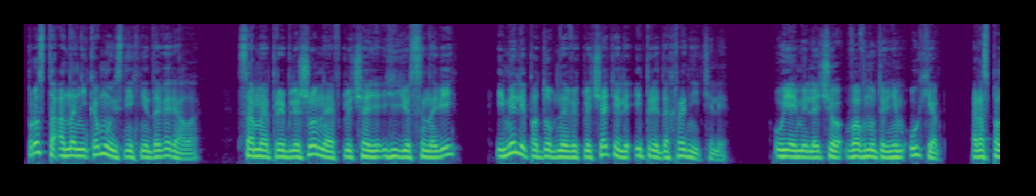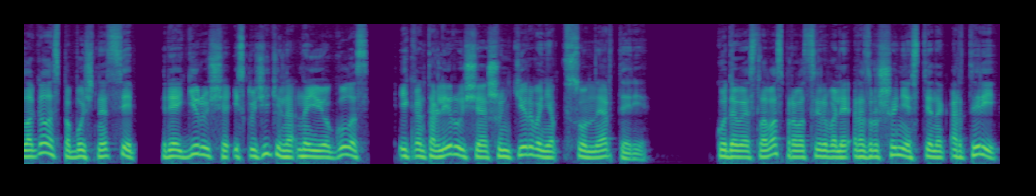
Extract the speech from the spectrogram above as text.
Просто она никому из них не доверяла. Самые приближенные, включая ее сыновей, имели подобные выключатели и предохранители. У Ямиля Чо во внутреннем ухе располагалась побочная цепь, реагирующая исключительно на ее голос и контролирующая шунтирование в сонной артерии. Кодовые слова спровоцировали разрушение стенок артерий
